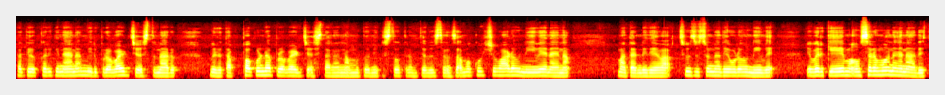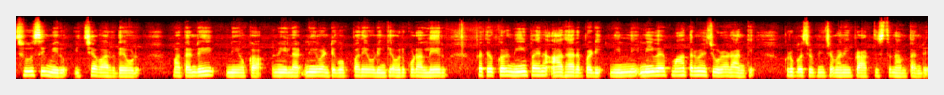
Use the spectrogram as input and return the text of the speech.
ప్రతి ఒక్కరికి నాయన మీరు ప్రొవైడ్ చేస్తున్నారు. మీరు తప్పకుండా ప్రొవైడ్ చేస్తారని నమ్ముతూ నీకు స్తోత్రం తెలుస్తున్నాం. సమకూర్చువాడు నీవేనైనా మా తండ్రి దేవ. చూచుచున్న దేవుడు నీవే. ఎవరికి ఏం అవసరమో నైనా అది చూసి మీరు ఇచ్చేవారు దేవుడు. మా తండ్రి నీ యొక్క నీల నీ వంటి గొప్ప దేవుడు ఇంకెవరు కూడా లేరు. ప్రతి ఒక్కరు నీ పైన ఆధారపడి నిన్ని నీ వైపు మాత్రమే చూడడానికి కృప చూపించమని ప్రార్థిస్తున్నాం తండ్రి.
